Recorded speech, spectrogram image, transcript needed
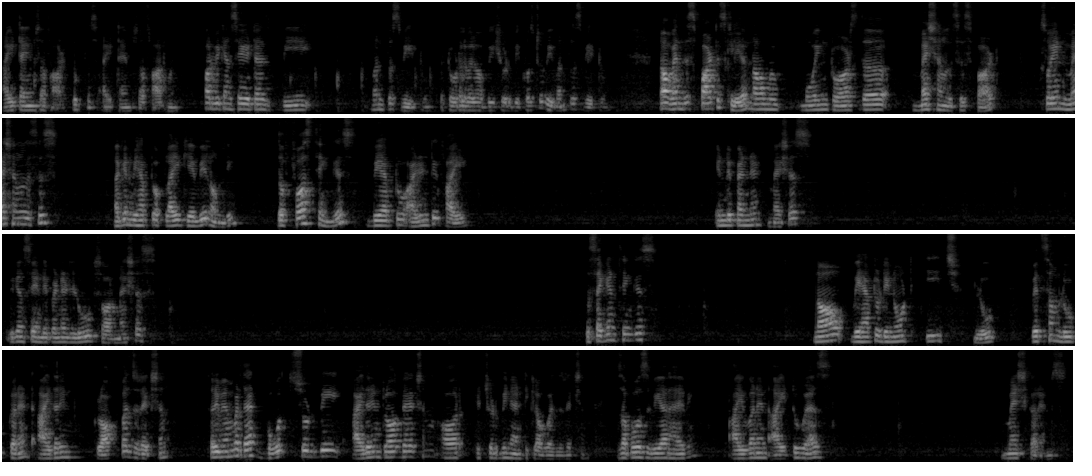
I times of R2 plus I times of R1 or we can say it as V1 plus V2 the total value of V should be equals to V1 plus V2 now when this part is clear now moving towards the mesh analysis part so in mesh analysis again we have to apply KVL only. The first thing is we have to identify independent meshes. We can say independent loops or meshes. The second thing is now we have to denote each loop with some loop current either in clockwise direction remember that both should be either in clock direction or it should be in anti-clockwise direction. Suppose we are having i1 and i2 as mesh currents.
